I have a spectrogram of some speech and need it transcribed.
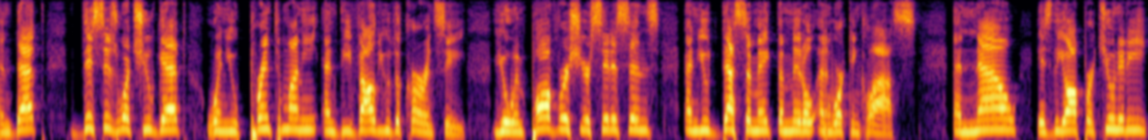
in debt. This is what you get when you print money and devalue the currency. You impoverish your citizens and you decimate the middle and working class. And now is the opportunity,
